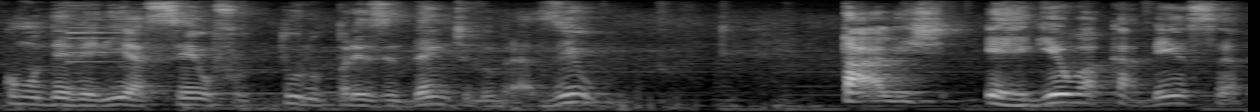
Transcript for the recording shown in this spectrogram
como deveria ser o futuro presidente do Brasil, Tales ergueu a cabeça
